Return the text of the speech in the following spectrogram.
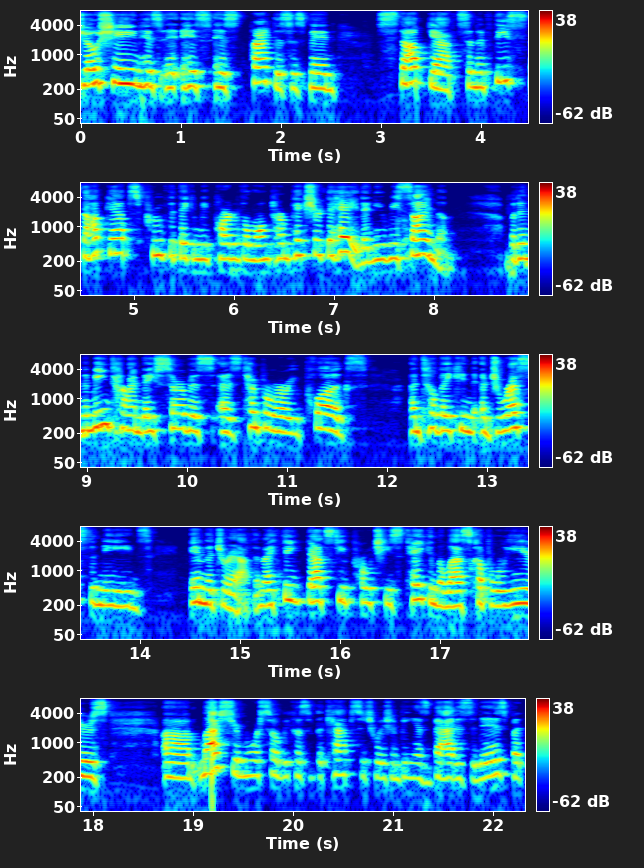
Joe Schoen, his his his practice has been stopgaps, and if these stopgaps prove that they can be part of the long-term picture, then hey, then you re-sign them. But in the meantime, they serve as, as temporary plugs until they can address the needs in the draft. And I think that's the approach he's taken the last couple of years. Um, last year, more so because of the cap situation being as bad as it is. But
